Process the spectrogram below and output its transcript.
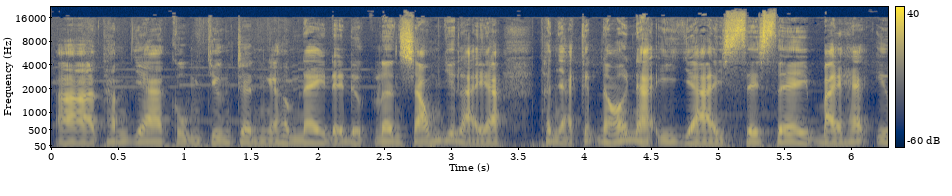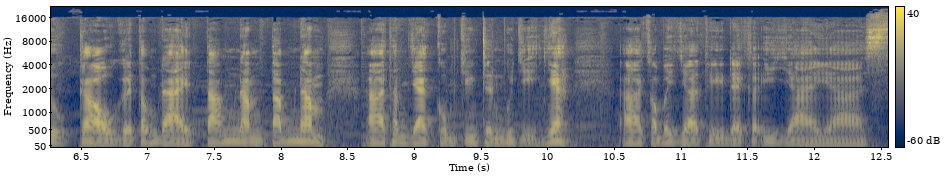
à, tham gia cùng chương trình ngày hôm nay để được lên sóng với lại à, Thanh Nhã kết nối nè Y dài CC bài hát yêu cầu gửi tổng đài 8585 à, Tham gia cùng chương trình quý vị nha. À, còn bây giờ thì để có y dài à, C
